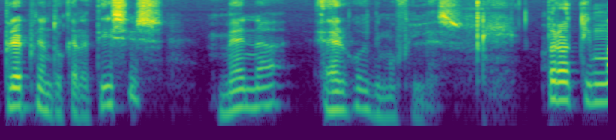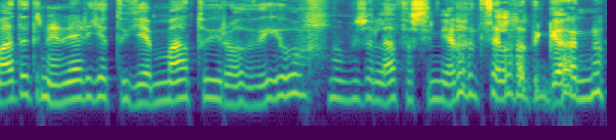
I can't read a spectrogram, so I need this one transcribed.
πρέπει να το κρατήσεις με ένα έργο δημοφιλές. Προτιμάτε την ενέργεια του γεμάτου ηρωδίου, νομίζω λάθος είναι η ερώτηση αλλά θα την κανω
